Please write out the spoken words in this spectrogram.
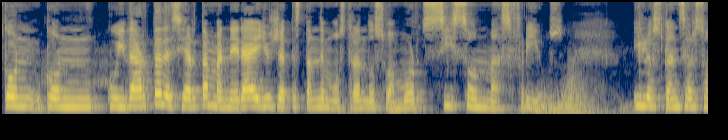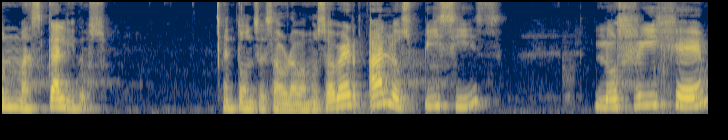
con, con cuidarte de cierta manera, ellos ya te están demostrando su amor. Sí son más fríos. Y los cáncer son más cálidos. Entonces, ahora vamos a ver a los Piscis los rige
